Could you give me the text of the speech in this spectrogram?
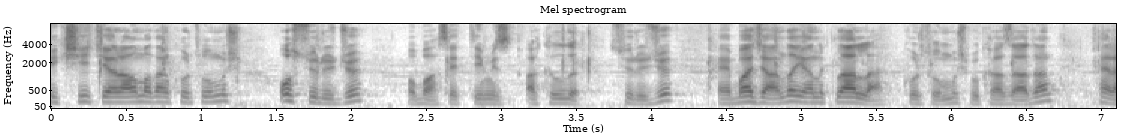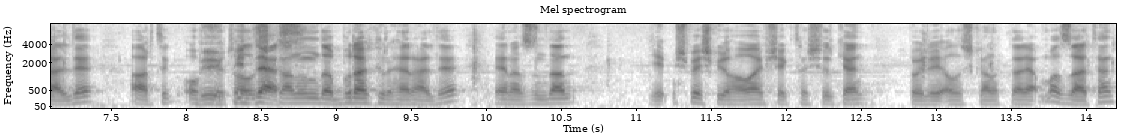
bir kişi hiç yara almadan kurtulmuş. O sürücü o bahsettiğimiz akıllı sürücü e, bacağında yanıklarla kurtulmuş bu kazadan. Herhalde artık o Büyük kötü bir ders. alışkanlığını da bırakır herhalde. En azından 75 kilo havai fişek taşırken böyle alışkanlıklar yapmaz zaten.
